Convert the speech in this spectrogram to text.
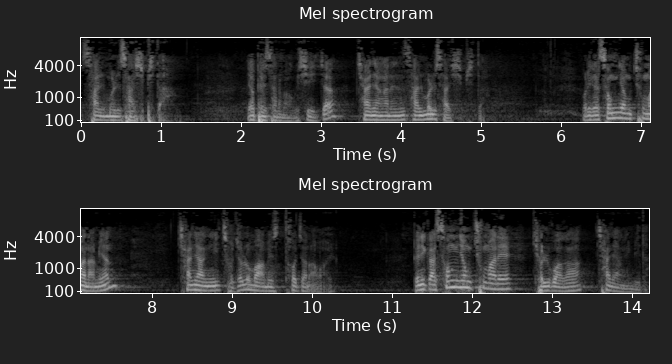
삶을 사십시다. 옆에 사람하고 시작. 찬양하는 삶을 사십시다. 우리가 성령 충만하면 찬양이 저절로 마음에서 터져 나와요. 그러니까 성령 충만의 결과가 찬양입니다.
